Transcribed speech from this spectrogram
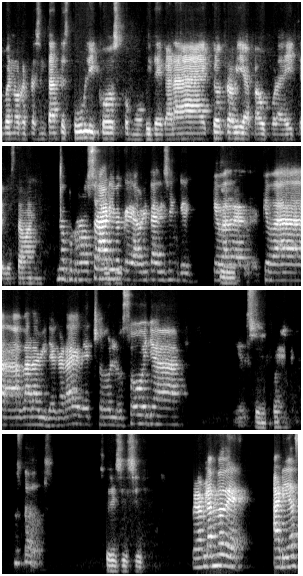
bueno, representantes públicos como Videgaray, ¿qué otro había, Pau, por ahí que le estaban... No, por pues Rosario, que ahorita dicen que, que, va, a dar, que va a dar a Videgaray, de hecho, Lozoya, sí, pues. pues todos. Sí, sí, sí. Pero hablando de áreas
